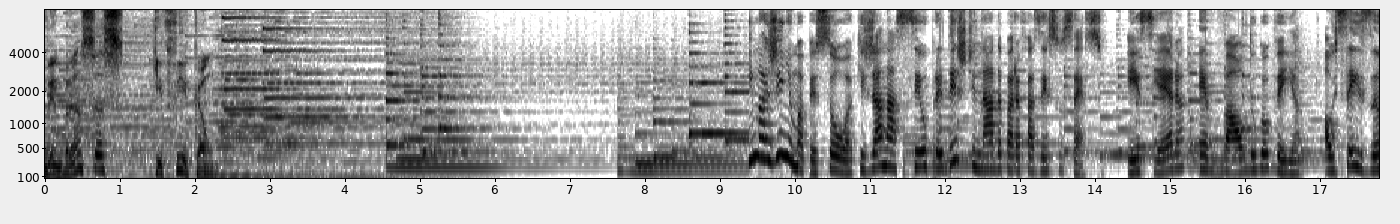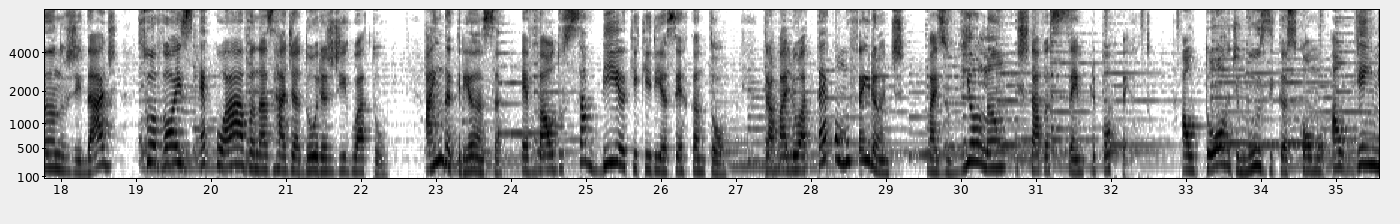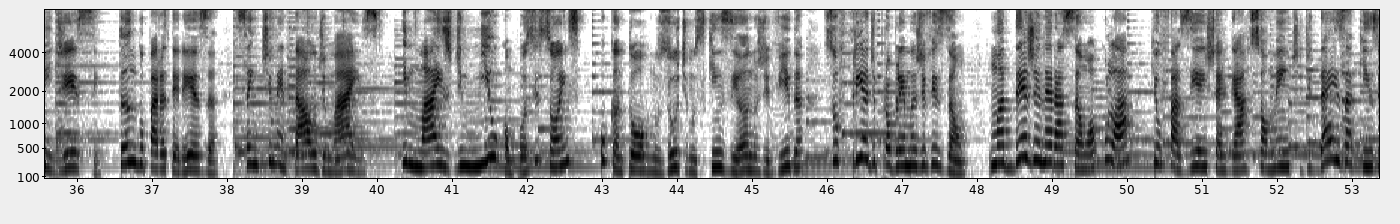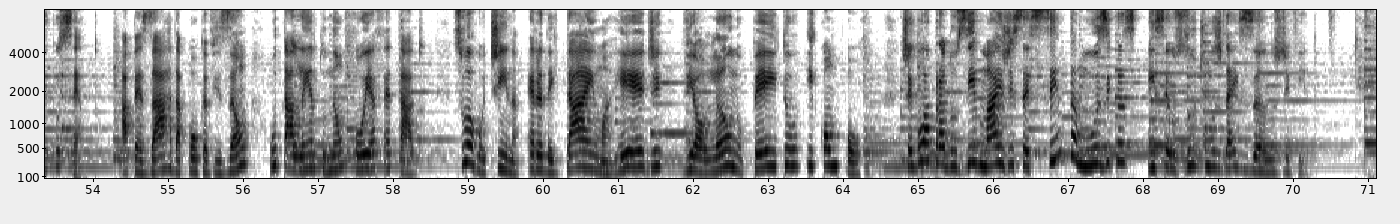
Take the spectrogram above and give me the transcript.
Lembranças que ficam. Imagine uma pessoa que já nasceu predestinada para fazer sucesso. Esse era Evaldo Gouveia. Aos seis anos de idade, sua voz ecoava nas radiadoras de Iguatu. Ainda criança, Evaldo sabia que queria ser cantor. Trabalhou até como feirante, mas o violão estava sempre por perto. Autor de músicas como Alguém Me Disse, Tango para Teresa, Sentimental Demais e mais de mil composições, o cantor, nos últimos 15 anos de vida, sofria de problemas de visão, uma degeneração ocular que o fazia enxergar somente de 10 a 15%. Apesar da pouca visão, o talento não foi afetado. Sua rotina era deitar em uma rede, violão no peito e compor. Chegou a produzir mais de 60 músicas em seus últimos 10 anos de vida.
